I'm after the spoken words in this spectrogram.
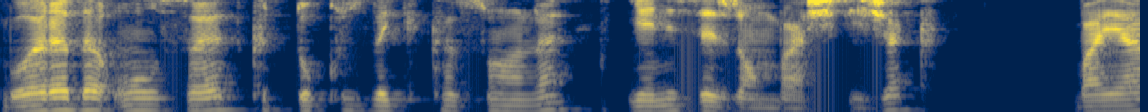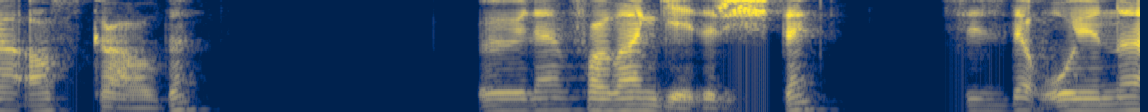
Bu arada 10 saat 49 dakika sonra yeni sezon başlayacak. Bayağı az kaldı. Öğlen falan gelir işte. Siz de oyunu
